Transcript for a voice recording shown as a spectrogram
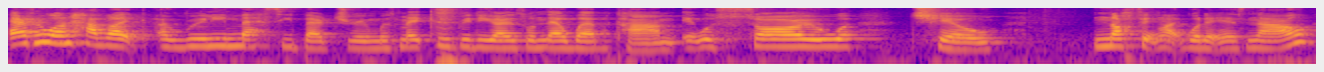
everyone had like a really messy bedroom, was making videos on their webcam. It was so chill, nothing like what it is now.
